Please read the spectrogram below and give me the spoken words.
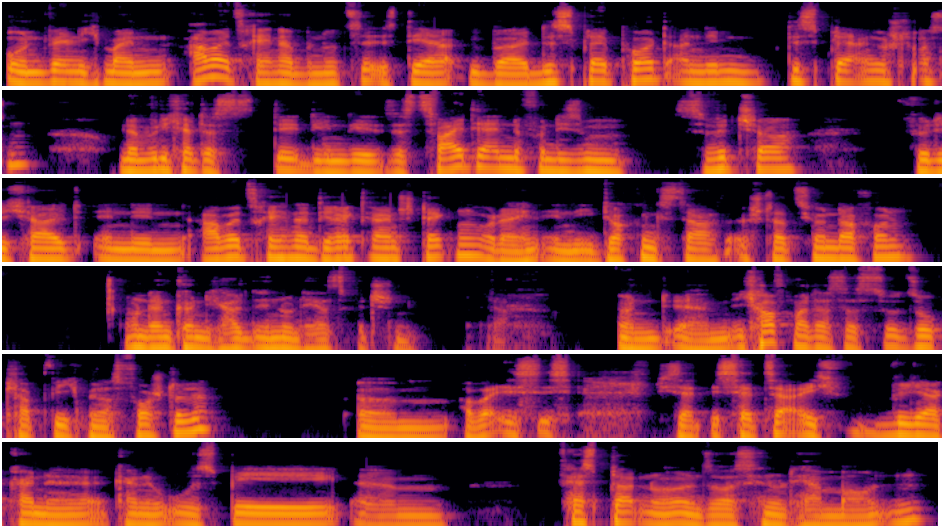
und wenn ich meinen Arbeitsrechner benutze, ist der über DisplayPort an dem Display angeschlossen. Und dann würde ich halt das, den, den, das zweite Ende von diesem Switcher würde ich halt in den Arbeitsrechner direkt reinstecken oder in, in die Dockingstation davon. Und dann könnte ich halt hin und her switchen. Ja. Und ähm, ich hoffe mal, dass das so, so klappt, wie ich mir das vorstelle. Ähm, aber es ist, wie gesagt, ist jetzt, ich will ja keine, keine USB ähm, und sowas hin und her mounten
